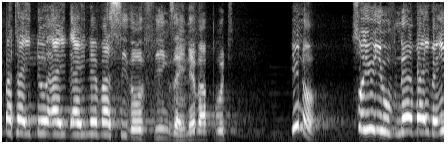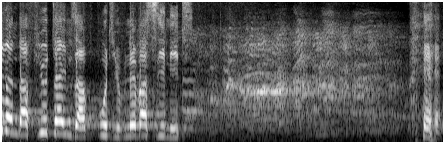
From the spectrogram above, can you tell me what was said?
But I do. I, I never see those things. I never put. You know. So you you've never even even the few times I've put, you've never seen it.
